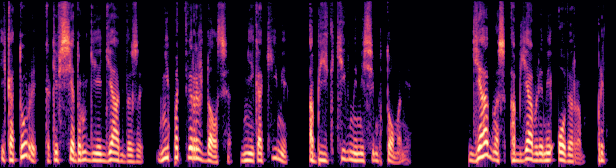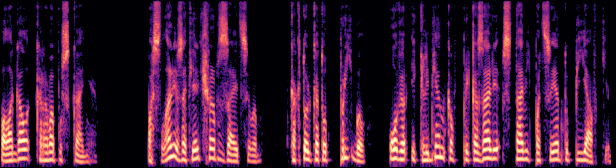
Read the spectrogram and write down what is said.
и который, как и все другие диагнозы, не подтверждался никакими объективными симптомами. Диагноз, объявленный Овером, предполагал кровопускание. Послали за фельдшером Зайцевым. Как только тот прибыл, Овер и Клименков приказали ставить пациенту пиявки.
